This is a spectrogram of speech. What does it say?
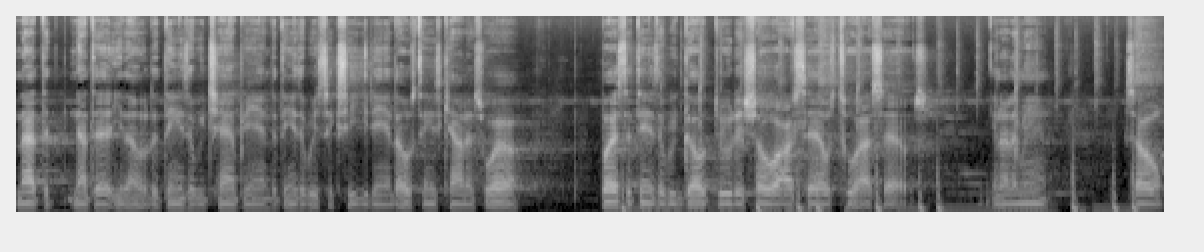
Not the not that, you know, the things that we champion, the things that we succeed in, those things count as well. But it's the things that we go through to show ourselves to ourselves. You know what I mean? So,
